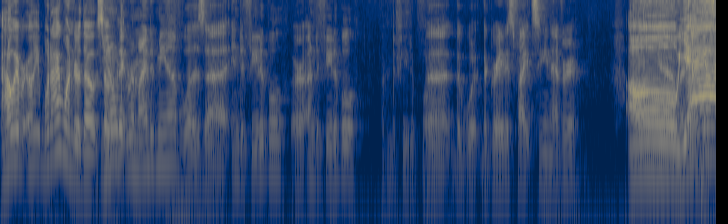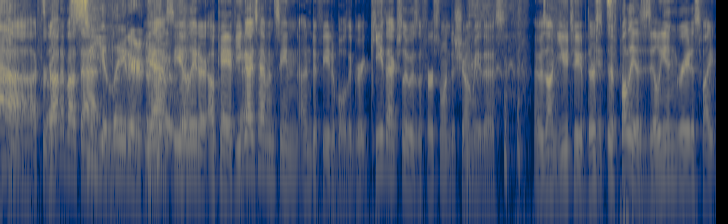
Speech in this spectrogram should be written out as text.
however, what I wonder though, so you know what it reminded me of was uh, Indefeatable or Undefeatable, undefeatable. the the the greatest fight scene ever. oh where they yeah, get hung. I forgot So, about that. See you later. yeah, see you later. Okay, if you Yeah. guys haven't seen Undefeatable, the great Keith actually was the first one to show me this. it was on YouTube. There's It's- there's probably a zillion greatest fight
